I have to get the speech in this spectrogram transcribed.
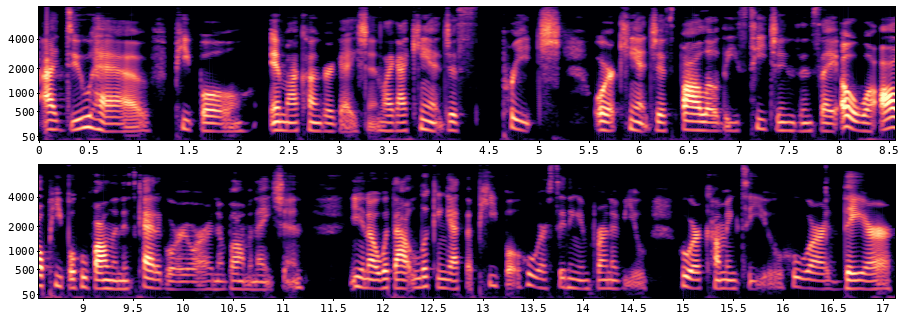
I do have people in my congregation. Like I can't just preach or can't just follow these teachings and say, "Oh, well all people who fall in this category are an abomination." you know, without looking at the people who are sitting in front of you, who are coming to you, who are there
